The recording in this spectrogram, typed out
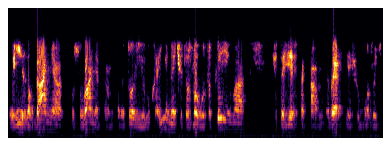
свої завдання, посування там території України, чи то знову до Києва, чи то є така версія, що можуть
